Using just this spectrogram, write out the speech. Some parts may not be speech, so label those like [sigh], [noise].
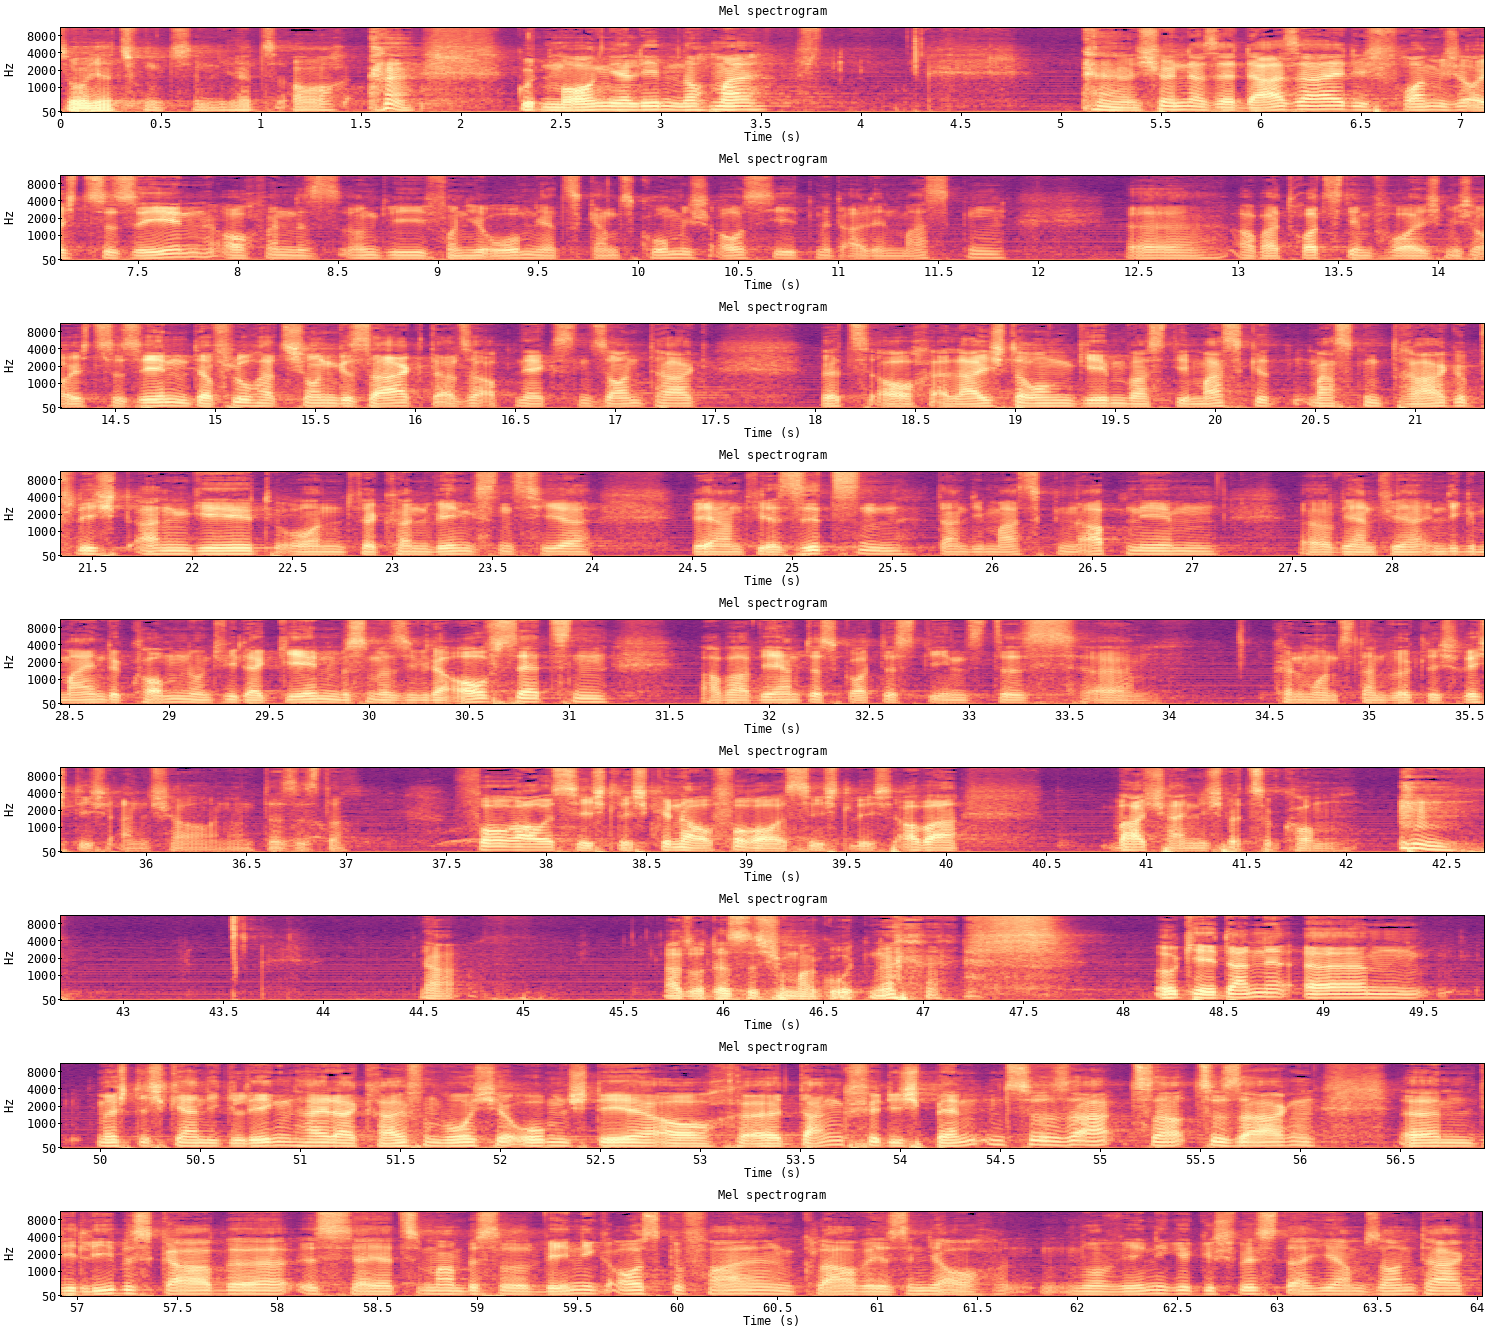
So, jetzt funktioniert es auch. [clears throat] Guten Morgen, ihr Lieben, nochmal. Schön, dass ihr da seid. Ich freue mich, euch zu sehen, auch wenn es irgendwie von hier oben jetzt ganz komisch aussieht mit all den Masken. Äh, aber trotzdem freue ich mich, euch zu sehen. Der Flo hat es schon gesagt, also ab nächsten Sonntag wird es auch Erleichterungen geben, was die Maske, Maskentragepflicht angeht. Und wir können wenigstens hier, während wir sitzen, dann die Masken abnehmen. Äh, während wir in die Gemeinde kommen und wieder gehen, müssen wir sie wieder aufsetzen. Aber während des Gottesdienstes ähm, können wir uns dann wirklich richtig anschauen. Und das ist doch voraussichtlich, genau, voraussichtlich. Aber wahrscheinlich wird es so kommen. [clears throat] Ja, also das ist schon mal gut. Ne? [laughs] Okay, dann ähm, möchte ich gerne die Gelegenheit ergreifen, wo ich hier oben stehe, auch äh, Dank für die Spenden zu, sagen. Ähm, die Liebesgabe ist ja jetzt immer ein bisschen wenig ausgefallen. Klar, wir sind ja auch nur wenige Geschwister hier am Sonntag.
